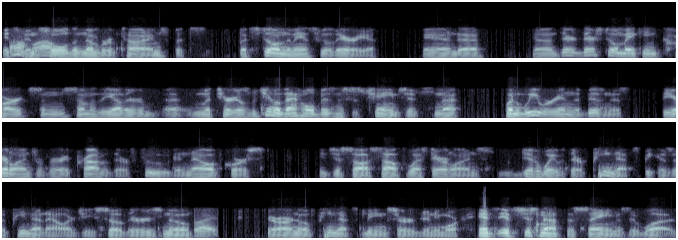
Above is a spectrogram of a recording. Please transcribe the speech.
it's Oh, been wow. sold a number of times, but but still in the Mansfield area, and uh, uh, they're they're still making carts and some of the other uh, materials. But you know that whole business has changed. It's not when we were in the business, the airlines were very proud of their food, and now of course you just saw Southwest Airlines did away with their peanuts because of peanut allergy. So there is no Right. there are no peanuts being served anymore. It's it's just not the same as it was.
